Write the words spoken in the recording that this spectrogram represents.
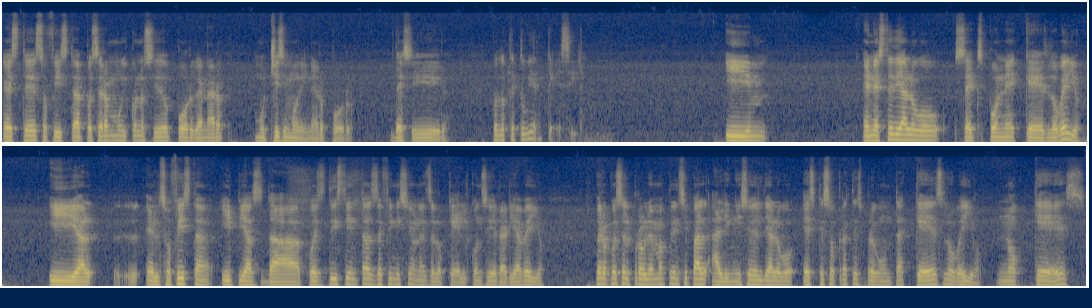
este sofista pues era muy conocido por ganar muchísimo dinero por decir pues lo que tuviera que decir. Y en este diálogo se expone qué es lo bello. Y al, el sofista Hipias da pues distintas definiciones de lo que él consideraría bello. Pero pues el problema principal al inicio del diálogo es que Sócrates pregunta qué es lo bello, no qué es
